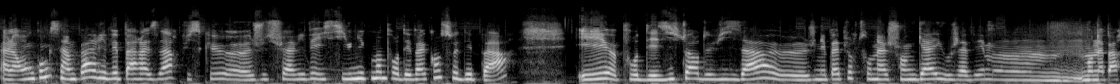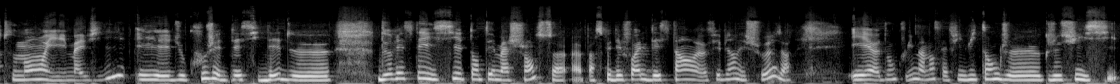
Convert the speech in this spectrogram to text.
Alors Hong Kong, c'est un peu arrivé par hasard puisque euh, je suis arrivée ici uniquement pour des vacances au départ et euh, pour des histoires de visa, euh, je n'ai pas pu retourner à Shanghai où j'avais mon, appartement et ma vie et du coup j'ai décidé de, rester ici et de tenter ma chance parce que des fois le destin fait bien les choses. Et donc oui, maintenant ça fait huit ans que je, que je suis ici.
